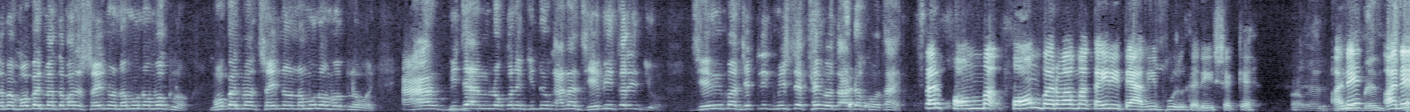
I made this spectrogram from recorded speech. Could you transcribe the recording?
તમે મોબાઈલમાં તમારે સહીનો નમૂનો મોકલો. મોબાઈલમાં સહીનો નમૂનો મોકલો હોય. આ બીજા લોકોને કીધું કે આના જેવી કરી દો જેવીમાં જેટલી મિસ્ટેક થઈ હોય તો આ થાય. સર ફોર્મમાં ફોર્મ ભરવામાં કઈ રીતે આવી ભૂલ કરી શકે? અને અને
